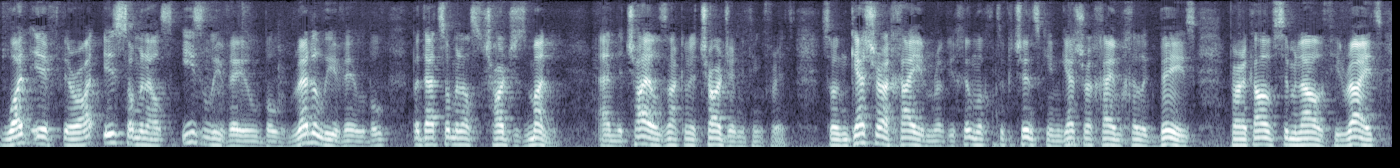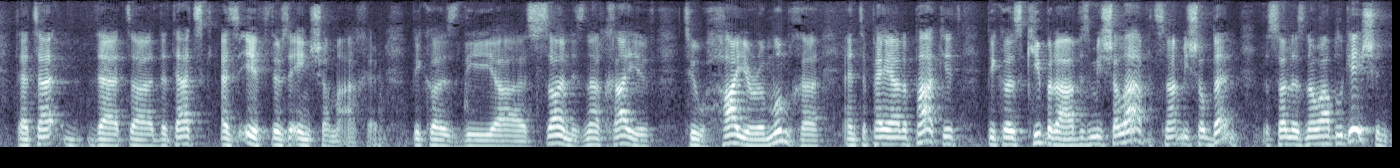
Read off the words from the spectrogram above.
What if there are, is someone else easily available, readily available, but that someone else charges money? And the child is not going to charge anything for it. So in Gesher HaChaim, Rav Yechim Tukachinsky, in Gesher HaChaim Chelik Beis, Parakalev Siman Aleph, he writes that that that, uh, that that's as if there's ein shama acher, because the uh, son is not chayiv to hire a mumcha and to pay out of pocket because kibbarav is mishalav. It's not mishal ben. The son has no obligation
